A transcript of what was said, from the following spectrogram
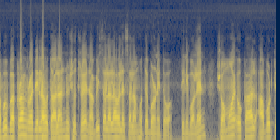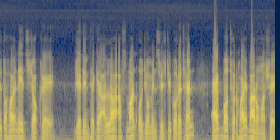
আবু বকরাহ রদিল্লাহ তাল্লাহ্ন সূত্রে নবী সাল্লাহ সাল্লাম হতে বর্ণিত। তিনি বলেন, সময় ও কাল আবর্তিত হয় নিজ চক্রে। যেদিন থেকে আল্লাহ আসমান ও জমিন সৃষ্টি করেছেন, এক বছর হয় বারো মাসে।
